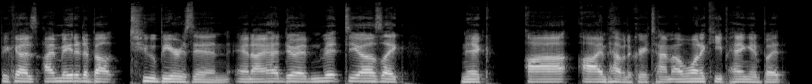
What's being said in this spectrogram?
because I made it about two beers in, and I had to admit to you, I was like, Nick, uh, I'm having a great time. I want to keep hanging, but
